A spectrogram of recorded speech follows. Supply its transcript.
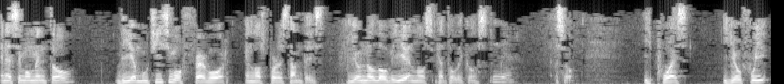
en ese momento veía muchísimo fervor en los protestantes yo no lo veía en los católicos Ya. eso. Y pues yo fui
